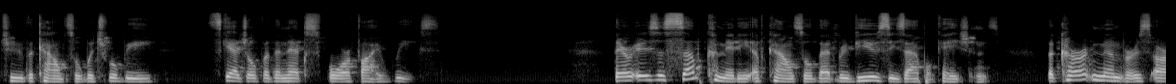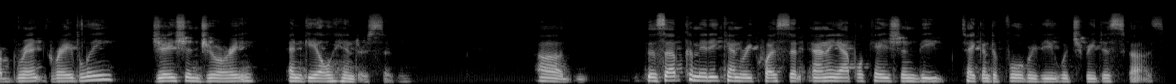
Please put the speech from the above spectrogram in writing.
to the council, which will be scheduled for the next four or five weeks. There is a subcommittee of council that reviews these applications. The current members are Brent Graveley, Jason Jury, and Gail Henderson. Uh, the subcommittee can request that any application be taken to full review, which we discussed.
